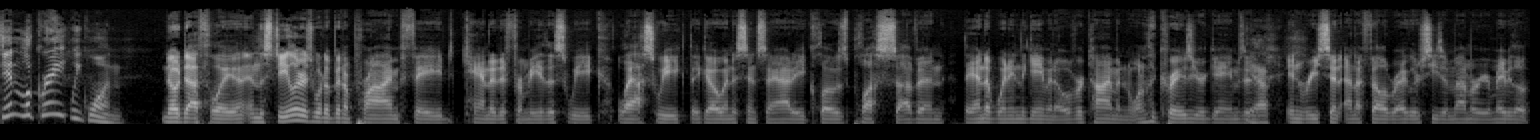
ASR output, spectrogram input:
didn't look great week one. No, definitely. And the Steelers would have been a prime fade candidate for me this week. Last week, they go into Cincinnati, close plus seven. They end up winning the game in overtime, and one of the crazier games in, Yeah. in recent NFL regular season memory, or maybe the,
